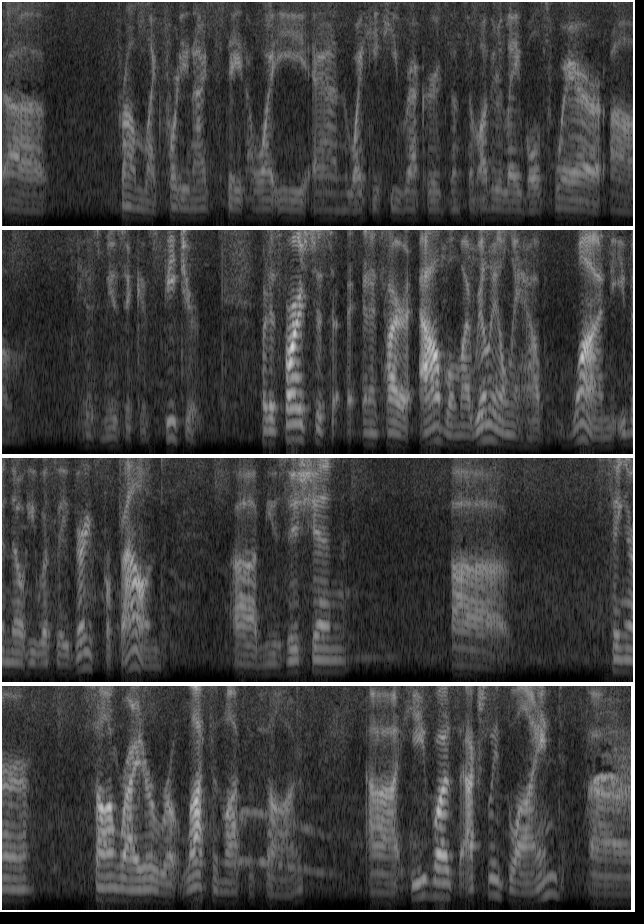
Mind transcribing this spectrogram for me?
uh, from like 49th State Hawaii and Waikiki Records and some other labels where um, his music is featured. But as far as just an entire album, I really only have one, even though he was a very profound uh, musician, uh, singer, songwriter, wrote lots and lots of songs. Uh, he was actually blind, uh,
